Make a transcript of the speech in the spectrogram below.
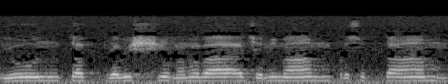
योऽन्तः प्रविश्य मम वाचमिमाम् प्रसुप्ताम्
